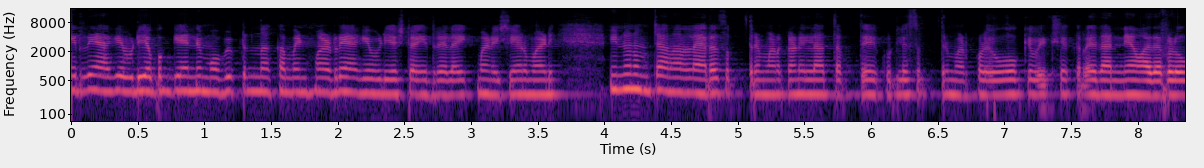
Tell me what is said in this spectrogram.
ಇರ್ರಿ ಹಾಗೆ ವಿಡಿಯೋ ಬಗ್ಗೆ ನಿಮ್ಮ ಅಭಿಪ್ರಾಯನ ಕಮೆಂಟ್ ಮಾಡಿರಿ. ಹಾಗೆ ವಿಡಿಯೋ ಇಷ್ಟ ಇದ್ರೆ ಲೈಕ್ ಮಾಡಿ ಶೇರ್ ಮಾಡಿ. ಇನ್ನೂ ನಮ್ಮ ಚಾನಲ್ನ ಯಾರೋ ಸಬ್ಸ್ಕ್ರೈಬ್ ಮಾಡ್ಕೊಂಡಿಲ್ಲ, ತಪ್ಪದೆ ಕೂಡಲೇ ಸಬ್ಸ್ಕ್ರೈಬ್ ಮಾಡ್ಕೊಳ್ಳಿ. ಓಕೆ ವೀಕ್ಷಕರೇ, ಧನ್ಯವಾದಗಳು.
